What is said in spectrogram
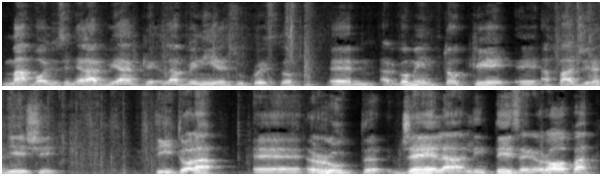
ma voglio segnalarvi anche l'avvenire su questo ehm, argomento che eh, a pagina 10 titola eh, Ruth gela l'intesa in Europa,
